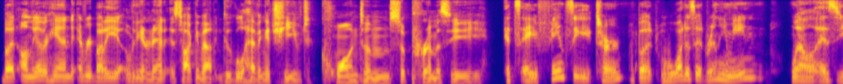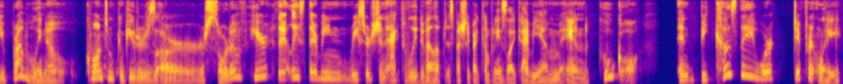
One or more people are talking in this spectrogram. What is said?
But on the other hand, everybody over the internet is talking about Google having achieved quantum supremacy. It's a fancy term, but what does it really mean? Well, as you probably know, quantum computers are sort of here. They're, at least they're being researched and actively developed, especially by companies like IBM and Google. And because they work differently,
